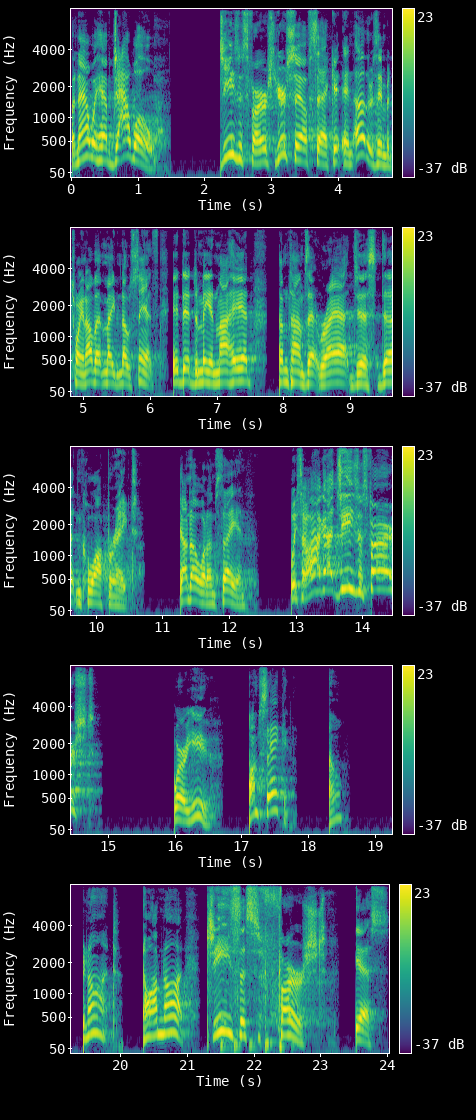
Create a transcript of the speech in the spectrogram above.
But now we have Jawo. Jesus first, yourself second, and others in between. All that made no sense. It did to me in my head. Sometimes that rat just doesn't cooperate. Y'all know what I'm saying. We say, oh, I got Jesus first. Where are you? I'm second. No, you're not. No, I'm not. Jesus first. Yes.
